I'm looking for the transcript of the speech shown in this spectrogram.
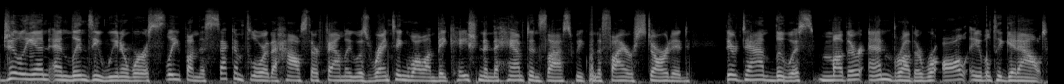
Jillian and Lindsay Weiner were asleep on the second floor of the house their family was renting while on vacation in the Hamptons last week when the fire started. Their dad, Lewis, mother, and brother were all able to get out.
